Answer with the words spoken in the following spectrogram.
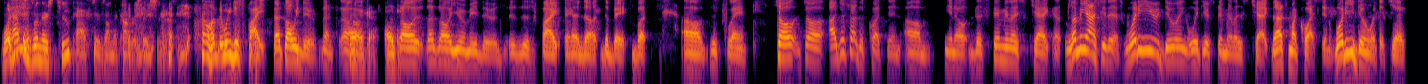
What happens when there's two pastors on the conversation? Well, we just fight. That's all we do. That's um, Oh, okay. that's all that's all you and me do is, is just fight and uh, debate but uh, just playing so so i just had this question um you know the stimulus check. Uh, let me ask you this. What are you doing with your stimulus check? That's my question. What are you doing with it jay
